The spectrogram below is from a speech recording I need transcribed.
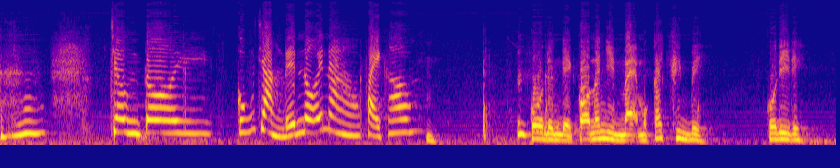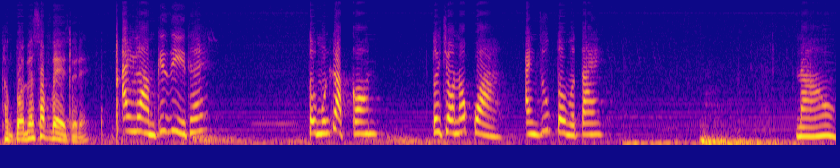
Chồng tôi cũng chẳng đến nỗi nào phải không Cô đừng để con nó nhìn mẹ một cách khinh bỉ. Cô đi đi, Thằng Tuấn nó sắp về rồi đấy. Anh làm cái gì thế? Tôi muốn gặp con. Tôi cho nó quà, Anh giúp tôi một tay. Nào,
